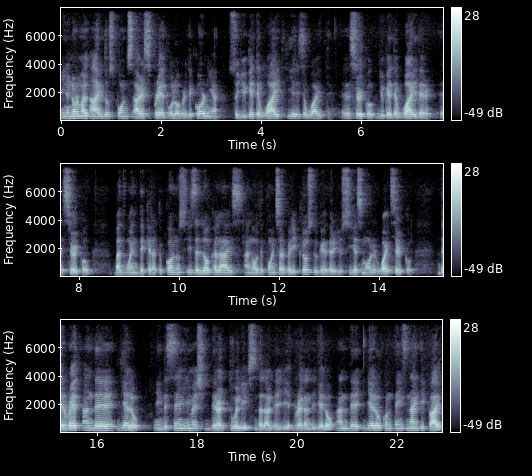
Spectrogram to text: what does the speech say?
in a normal eye, those points are spread all over the cornea. So you get a wide, here is a wide uh, circle, you get a wider uh, circle. But when the keratoconus is localized and all the points are very close together, you see a smaller white circle. The red and the yellow in the same image, there are two ellipses that are the red and the yellow, and the yellow contains 95,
